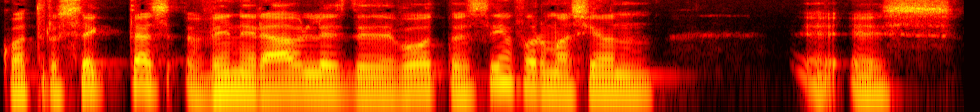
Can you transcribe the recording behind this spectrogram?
cuatro sectas venerables de devotos. Esta información eh, es,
